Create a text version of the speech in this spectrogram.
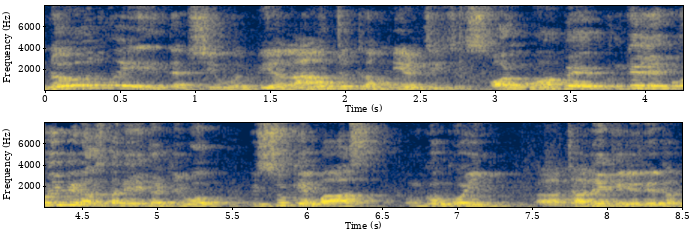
no way that she would be allowed to come near Jesus. और वहाँ पे उनके लिए कोई भी रास्ता नहीं था कि वो यीशु के पास उनको कोई जाने के लिए देता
